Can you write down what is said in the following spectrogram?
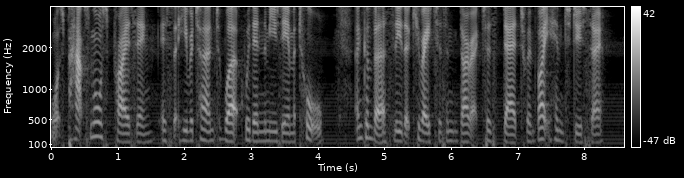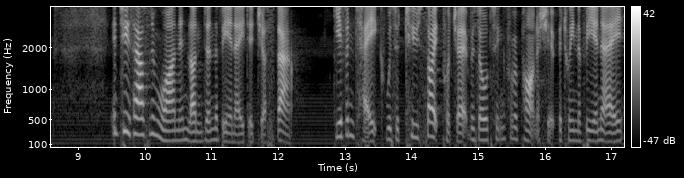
What's perhaps more surprising is that he returned to work within the museum at all, and conversely, that curators and directors dared to invite him to do so. In 2001, in London, the V&A did just that. Give and Take was a two-site project resulting from a partnership between the V&A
